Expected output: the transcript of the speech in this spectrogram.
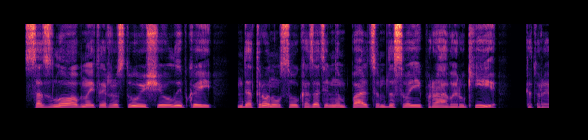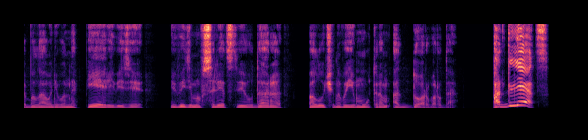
со злобной торжествующей улыбкой дотронулся указательным пальцем до своей правой руки — которая была у него на перевязи, видимо, вследствие удара, полученного им утром от Дорварда. «Подлец!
